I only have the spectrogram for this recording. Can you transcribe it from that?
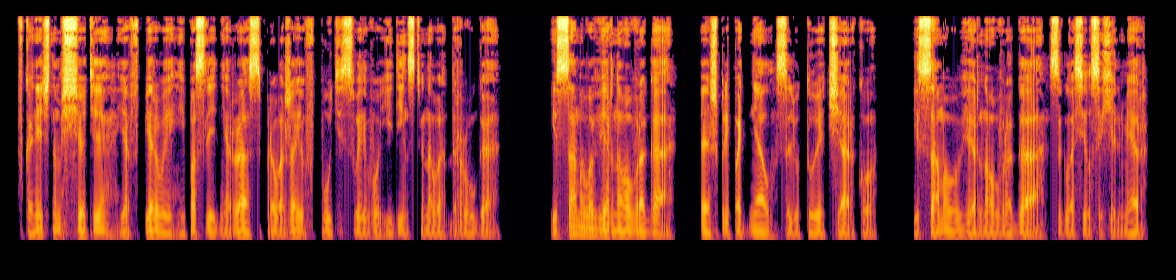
В конечном счете, я в первый и последний раз провожаю в путь своего единственного друга и самого верного врага. Эш приподнял, салютуя чарку. «И самого верного врага», — согласился Хельмер,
